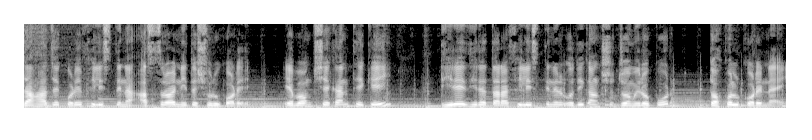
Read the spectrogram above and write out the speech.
জাহাজে করে ফিলিস্তিনে আশ্রয় নিতে শুরু করে এবং সেখান থেকেই ধীরে ধীরে তারা ফিলিস্তিনের অধিকাংশ জমির ওপর দখল করে নেয়।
